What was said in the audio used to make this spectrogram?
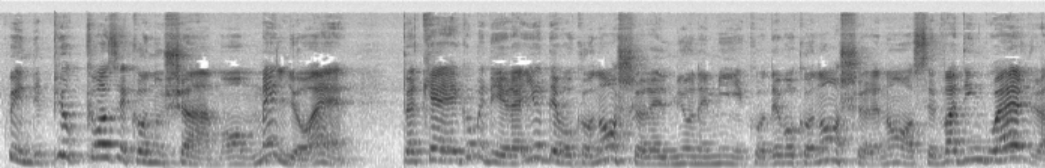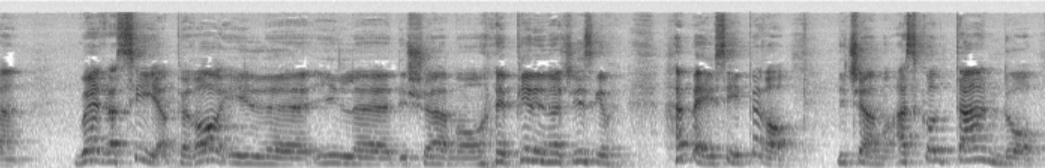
Quindi più cose conosciamo, meglio è. Perché, come dire, io devo conoscere il mio nemico, devo conoscere, no? Se vado in guerra, guerra sia, però il, il diciamo, è pieno di narcisisti. Vabbè, sì, però, diciamo, ascoltando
